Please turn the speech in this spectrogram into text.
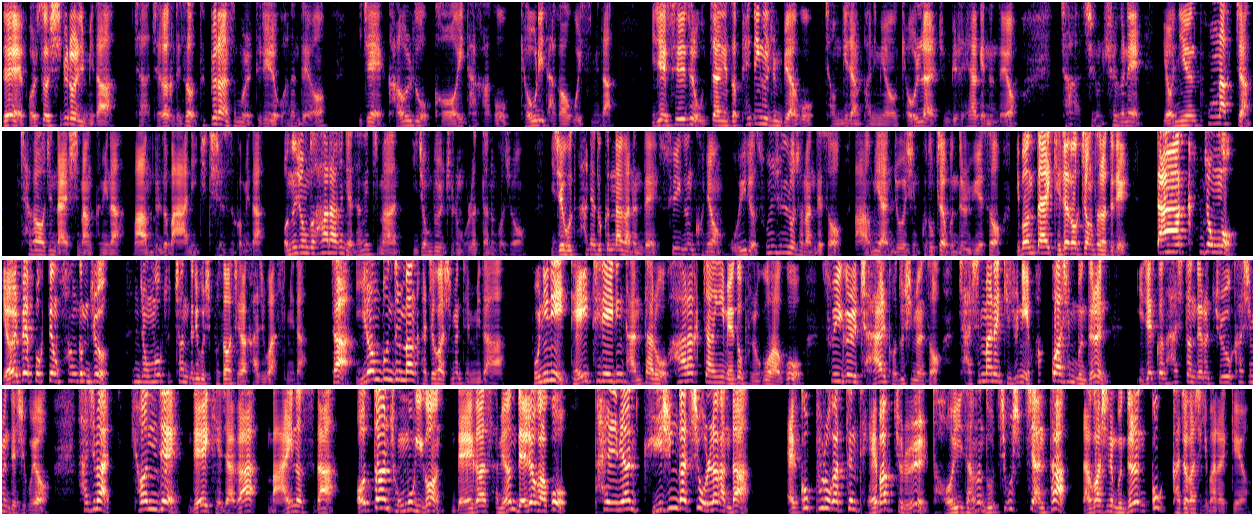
네, 벌써 11월입니다. 자, 제가 그래서 특별한 선물 드리려고 하는데요. 이제 가을도 거의 다 가고 겨울이 다가오고 있습니다. 이제 슬슬 옷장에서 패딩을 준비하고 전기장판이며 겨울날 준비를 해야겠는데요. 자, 지금 최근에 연이은 폭락장, 차가워진 날씨만큼이나 마음들도 많이 지치셨을 겁니다. 어느 정도 하락은 예상했지만 이 정도일 줄은 몰랐다는 거죠. 이제 곧 한 해도 끝나가는데 수익은커녕 오히려 손실로 전환돼서 마음이 안 좋으신 구독자분들을 위해서 이번 달 계좌 걱정 덜어드릴 딱 한 종목 10배 폭등 황금주 한 종목 추천드리고 싶어서 제가 가지고 왔습니다. 자, 이런 분들만 가져가시면 됩니다. 본인이 데이트레이딩 단타로 하락장임에도 불구하고 수익을 잘 거두시면서 자신만의 기준이 확고하신 분들은 이제껏 하시던 대로 쭉 하시면 되시고요. 하지만 현재 내 계좌가 마이너스다. 어떠한 종목이건 내가 사면 내려가고 팔면 귀신같이 올라간다. 에코프로 같은 대박주를 더 이상은 놓치고 싶지 않다. 라고 하시는 분들은 꼭 가져가시기 바랄게요.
